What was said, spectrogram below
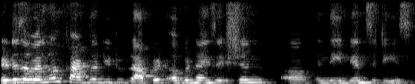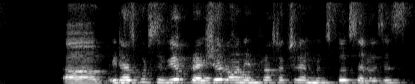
It is a well-known fact that due to rapid urbanization uh, in the Indian cities, uh, it has put severe pressure on infrastructure and municipal services,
